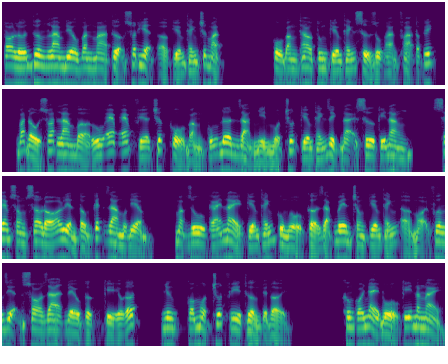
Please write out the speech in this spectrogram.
to lớn thương lam điêu văn ma tượng xuất hiện ở kiếm thánh trước mặt. Cổ bằng thao tung kiếm thánh sử dụng hạn phả tập kích, bắt đầu soát lam bờ uff phía trước cổ bằng cũng đơn giản nhìn một chút kiếm thánh dịch đại sư kỹ năng, xem xong sau đó liền tổng kết ra một điểm. Mặc dù cái này kiếm thánh cùng ổ cờ giặc bên trong kiếm thánh ở mọi phương diện so ra đều cực kỳ yếu ớt, nhưng có một chút phi thường tuyệt vời không có nhảy bổ kỹ năng này.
